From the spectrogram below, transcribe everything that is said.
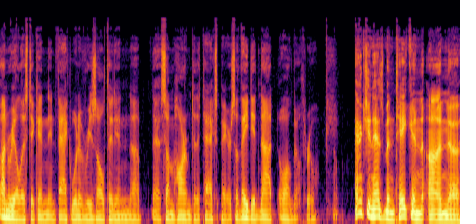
unrealistic and, in fact, would have resulted in uh, uh, some harm to the taxpayer. So they did not all go through. No. Action has been taken on, uh,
